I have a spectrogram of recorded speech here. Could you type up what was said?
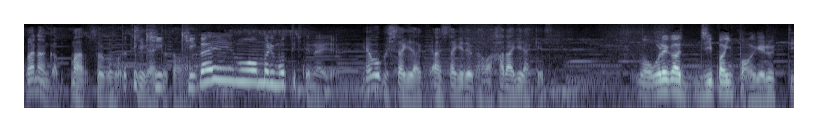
はなんかまあそれこそ着替えとか着替えもあんまり持ってきてないじゃん。いや僕下着だけあ下着というか、まあ、肌着だけです。まあ、俺がジーパン1本あげるって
